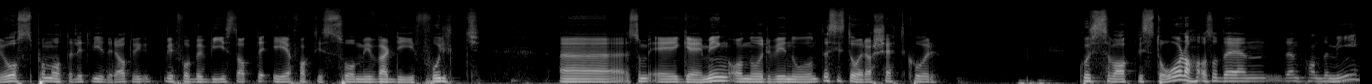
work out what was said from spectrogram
jo oss på en måte litt videre, at vi, vi får bevist at det er faktisk så mye verdifullt uh, som er i gaming. Og når vi nå det siste året har sett hvor, hvor svakt vi står, da. Altså det er en, det er en pandemi,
